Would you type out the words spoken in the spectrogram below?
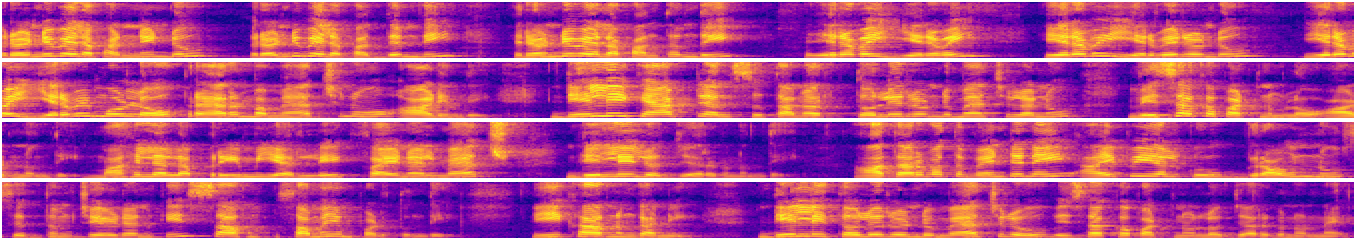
రెండు వేల పన్నెండు రెండు వేల పద్దెనిమిది రెండు వేల పంతొమ్మిది ఇరవై ఇరవై ఇరవై ఇరవై రెండు ఇరవై ఇరవై మూడులో ప్రారంభ మ్యాచ్ను ఆడింది. ఢిల్లీ క్యాపిటల్స్ తన తొలి రెండు మ్యాచ్లను విశాఖపట్నంలో ఆడనుంది. మహిళల ప్రీమియర్ లీగ్ ఫైనల్ మ్యాచ్ ఢిల్లీలో జరగనుంది. ఆ తర్వాత వెంటనే ఐపీఎల్కు గ్రౌండ్ను సిద్ధం చేయడానికి సహ- సమయం పడుతుంది. ఈ కారణంగానే ఢిల్లీ తొలి రెండు మ్యాచ్లు విశాఖపట్నంలో జరగనున్నాయి.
